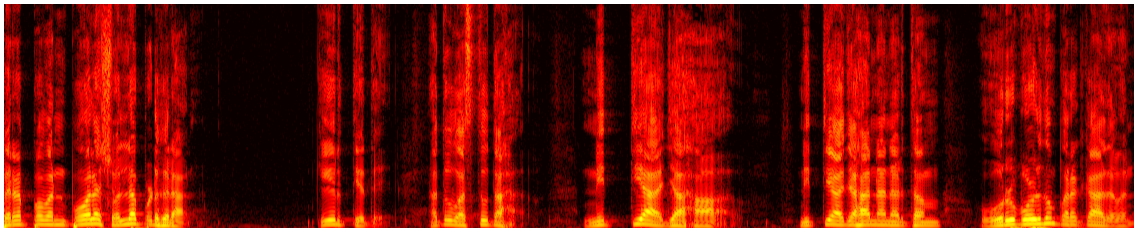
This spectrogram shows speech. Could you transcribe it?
பிறப்பவன் போல சொல்லப்படுகிறான். கீர்த்தியத்தை அது வஸ்துதா நித்திய அஜகா நித்திய அஜகான்னு அர்த்தம் ஒரு பொழுதும் பிறக்காதவன்.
